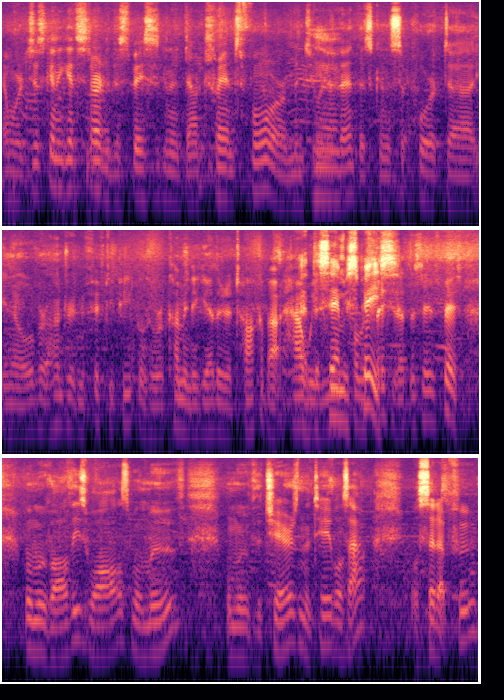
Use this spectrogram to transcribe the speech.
And we're just going to get started. This space is going to now transform into an event that's going to support, uh, you know, over 150 people who are coming together to talk about how At we the same use space. spaces at the same space. We'll move all these walls. We'll move. We'll move the chairs and the tables out. We'll set up food,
